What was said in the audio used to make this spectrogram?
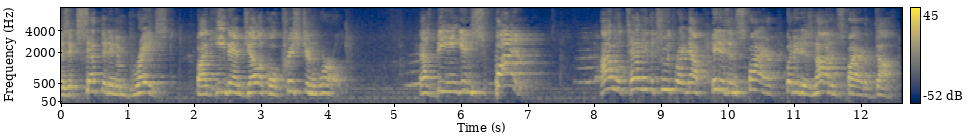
is accepted and embraced by the evangelical Christian world as being inspired I will tell you the truth right now. It is inspired, but it is not inspired of God.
